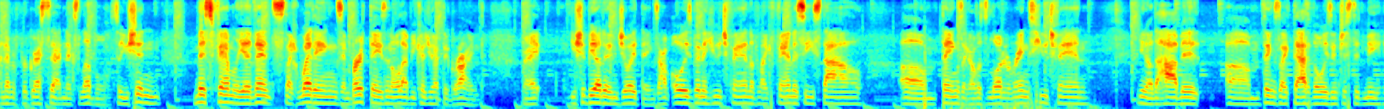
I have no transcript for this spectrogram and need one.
I never progressed to that next level. So you shouldn't miss family events like weddings and birthdays and all that because you have to grind, right? You should be able to enjoy things. I've always been a huge fan of like fantasy style um, things. Like I was Lord of the Rings huge fan. You know, The Hobbit, um, things like that have always interested me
